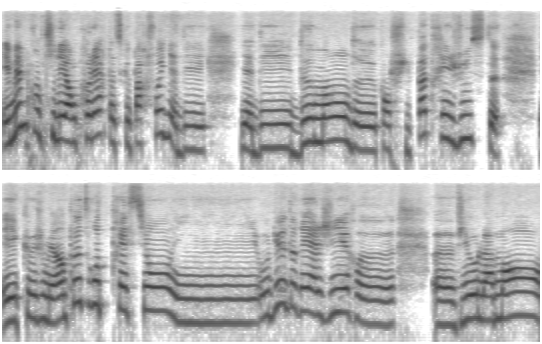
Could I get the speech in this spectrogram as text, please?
Et même quand il est en colère, parce que parfois il y a des, il y a des demandes euh, quand je suis pas très juste et que je mets un peu trop de pression, au lieu de réagir violemment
